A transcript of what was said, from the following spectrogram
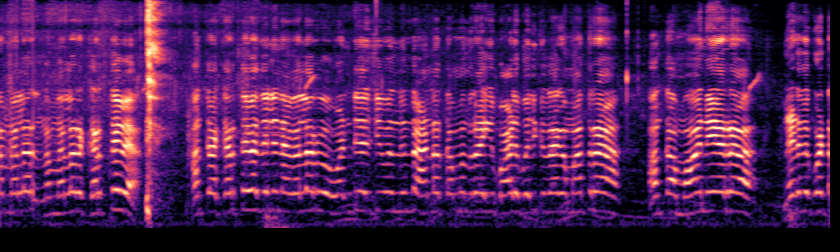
ನಮ್ಮೆಲ್ಲ, ನಮ್ಮೆಲ್ಲರ ಕರ್ತವ್ಯ. ಅಂತ ಕರ್ತವ್ಯದಲ್ಲಿ ನಾವೆಲ್ಲರೂ ಒಂದೇ ಜೀವನದಿಂದ ಅಣ್ಣ ತಮ್ಮಂದರಾಗಿ ಬಾಳಿ ಬದುಕಿದಾಗ ಮಾತ್ರ ಅಂತ ಮಹನೀಯರ ನಡೆದುಕೊಟ್ಟ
